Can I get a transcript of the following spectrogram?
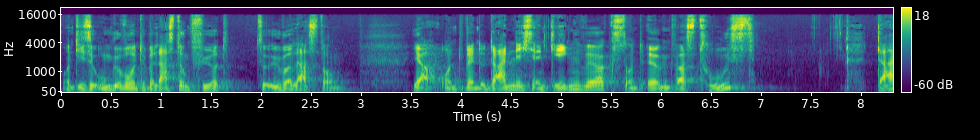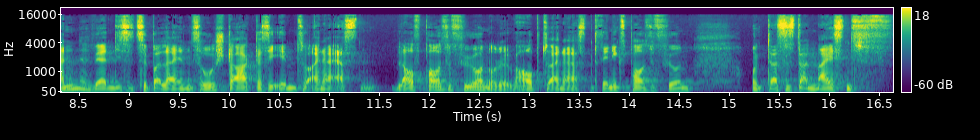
Und diese ungewohnte Belastung führt zur Überlastung. Ja, und wenn du dann nicht entgegenwirkst und irgendwas tust, dann werden diese Zipperleinen so stark, dass sie eben zu einer ersten Laufpause führen oder überhaupt zu einer ersten Trainingspause führen und das ist dann meistens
